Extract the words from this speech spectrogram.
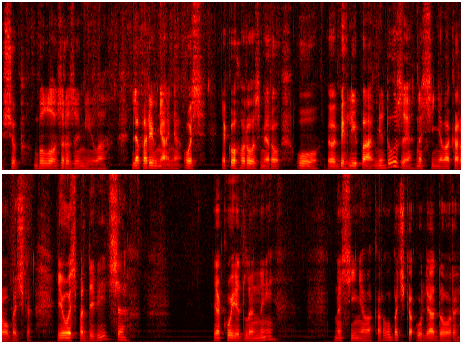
щоб було зрозуміло для порівняння. Ось якого розміру у бігліпа медузи насіннєва коробочка. І ось подивіться якої длини насіннєва коробочка у Леодори.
